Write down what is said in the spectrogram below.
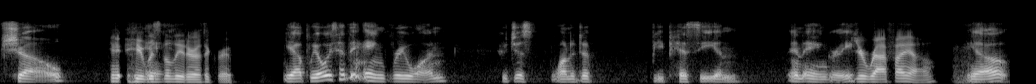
show. He, he was Yeah. the leader of the group. Yep, we always had the angry one who just wanted to be pissy and and angry. You're Raphael. Know,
